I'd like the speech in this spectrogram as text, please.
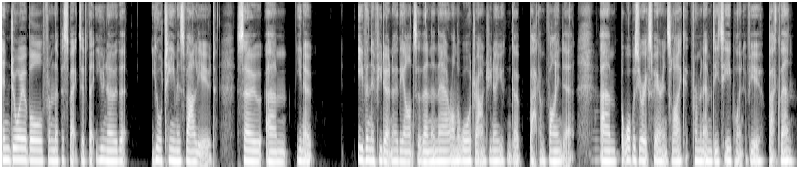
enjoyable from the perspective that you know that your team is valued. So um, you know even if you don't know the answer then and there on the ward round, you know you can go back and find it. Mm. Um, but what was your experience like from an MDT point of view back then?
